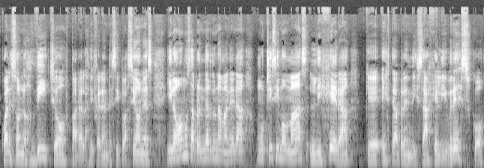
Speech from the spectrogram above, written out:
cuáles son los dichos para las diferentes situaciones y lo vamos a aprender de una manera muchísimo más ligera que este aprendizaje libresco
